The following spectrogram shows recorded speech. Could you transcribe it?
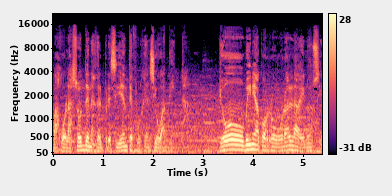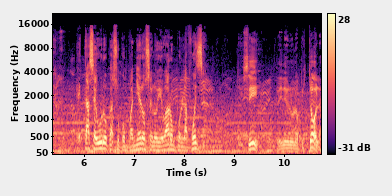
bajo las órdenes del presidente Fulgencio Batista. Yo vine a corroborar la denuncia. ¿Está seguro que a su compañero se lo llevaron por la fuerza? Sí, tenían una pistola.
